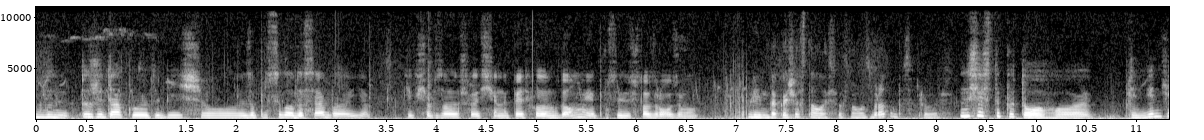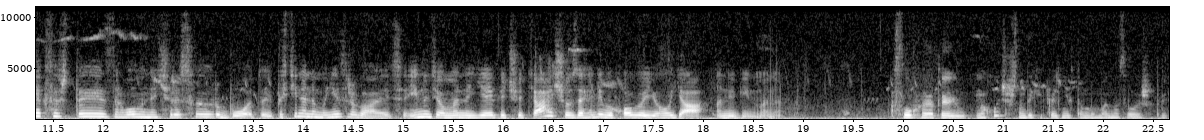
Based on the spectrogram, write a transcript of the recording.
Блін, дуже дякую тобі, що запросила до себе. Я, якщо б залишилась ще на 5 хвилин вдома, я просто зійшла з розуму. Блін, так а що сталося? Знову з братом посварилась? Ну, щось типу того. Блін, він як завжди знервований через свою роботу і постійно на мені зривається. Іноді у мене є відчуття, що взагалі виховую його я, а не він мене. Слухай, а ти не хочеш на декілька днів там у мене залишитись?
